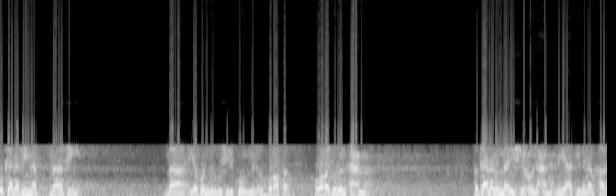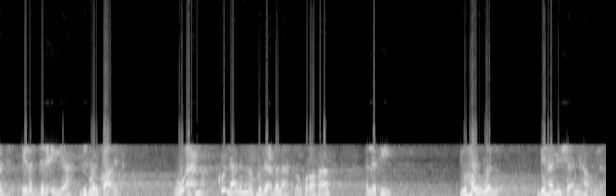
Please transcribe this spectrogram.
وكان فيه نفس ما في ما يظن المشركون من الخرافات هو رجل أعمى. فكان مما يشيعون عنه أنه يأتي من الخرج إلى الدرعية بدون قائد وهو أعمى. كل هذا من الخزعبلات والخرافات التي يهول بها من شأن هؤلاء.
